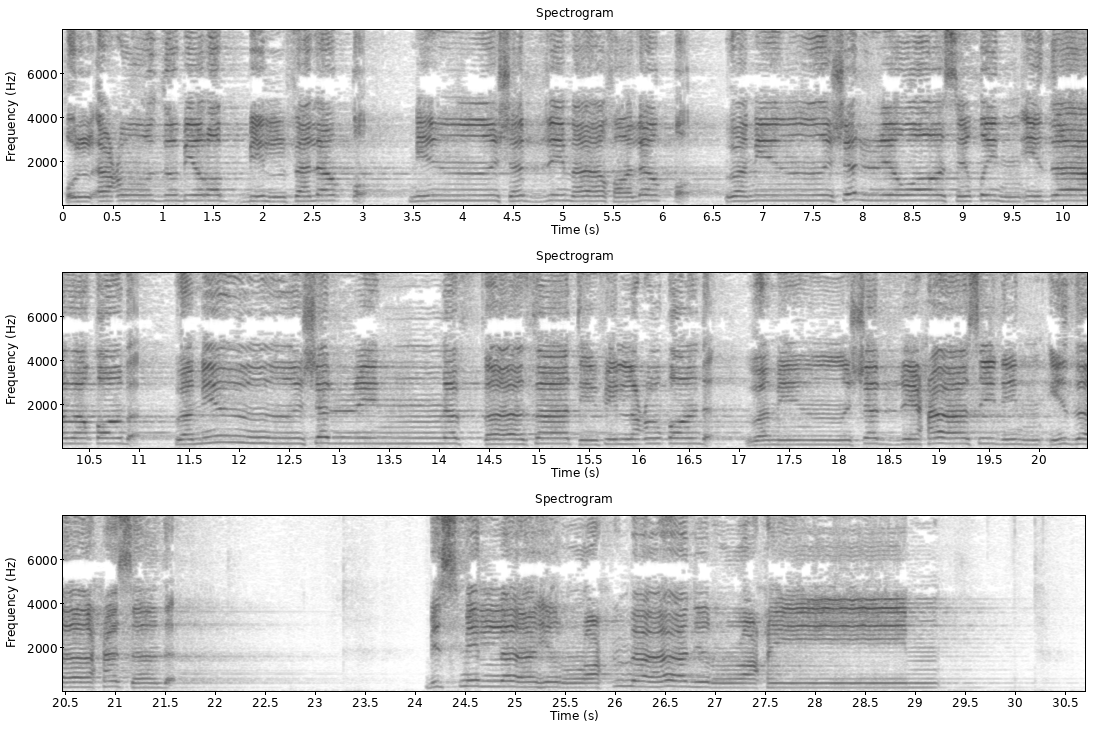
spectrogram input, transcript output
قل أعوذ برب الفلق من شر ما خلق ومن شر غاسق إذا وقب ومن شر النفاثات في العقد ومن شر حاسد إذا حسد. بسم الله الرحمن الرحيم.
